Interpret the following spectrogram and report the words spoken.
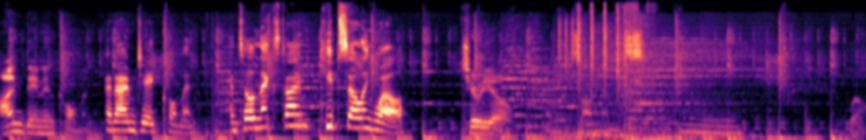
I'm Danon Coleman. And I'm Jade Coleman. Until next time, keep selling well. Cheerio, Amazonians. Hmm. Well,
